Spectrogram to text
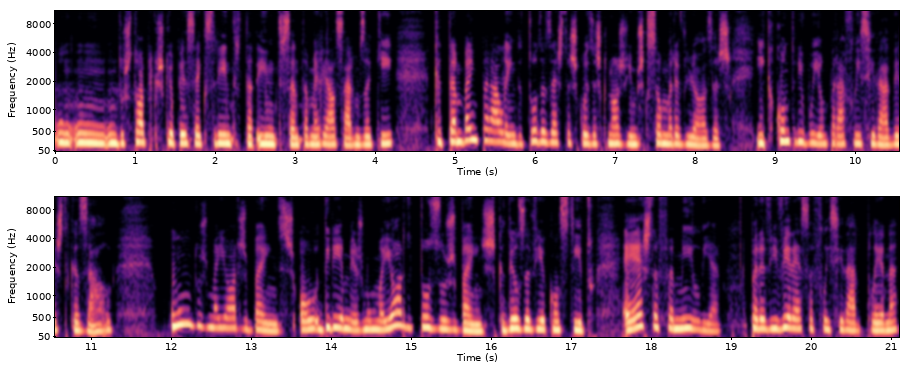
um, um, dos tópicos que eu pensei que seria interessante também realçarmos aqui, que também para além de todas estas coisas que nós vimos que são maravilhosas e que contribuíam para a felicidade deste casal, um dos maiores bens, ou diria mesmo o maior de todos os bens que Deus havia concedido a esta família para viver essa felicidade plena,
